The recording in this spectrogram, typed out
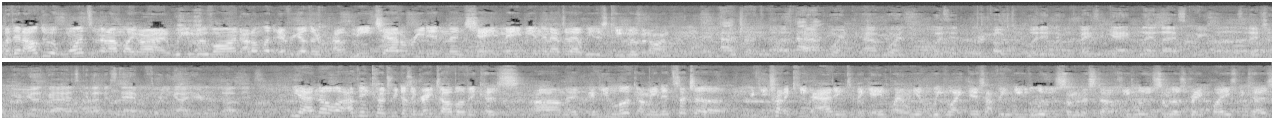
but then I'll do it once, and then I'm like, all right, we can move on. I don't let every other uh, me, Chad will read it, and then Shane maybe, and then after that, we just keep moving on. How important, how important was it for coach to put in the basic game plan last week so that you, your young guys can understand before you got here with all this? Yeah, no, I think Coach Reid does a great job of it because um, if, if you look, I mean, it's such a. If you try to keep adding to the game plan when you have a week like this, I think you lose some of the stuff. You lose some of those great plays because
